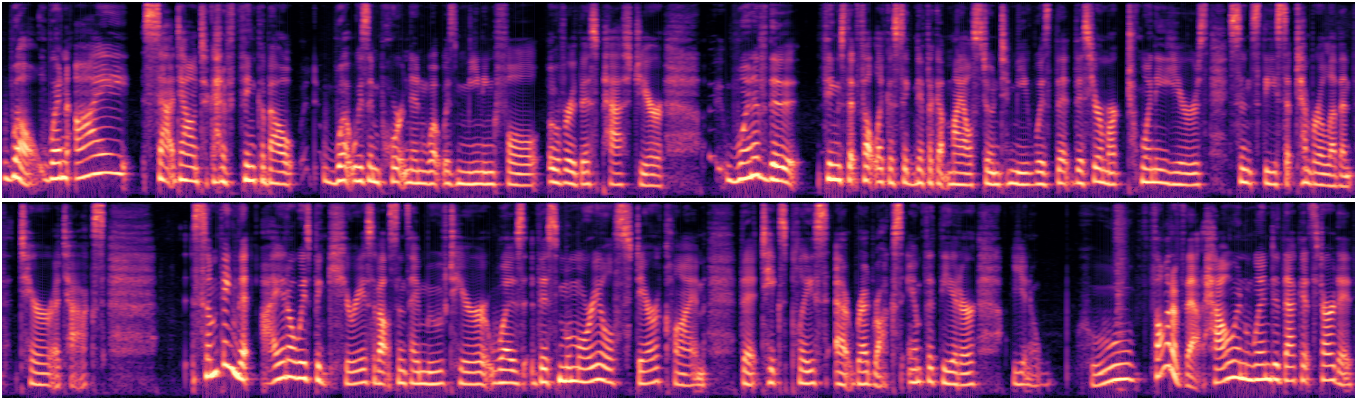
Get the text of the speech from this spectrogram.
Well, when I sat down to kind of think about what was important and what was meaningful over this past year, one of the things that felt like a significant milestone to me was that this year marked 20 years since the September 11th terror attacks. Something that I had always been curious about since I moved here was this memorial stair climb that takes place at Red Rocks Amphitheater. You know, who thought of that? How and when did that get started?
